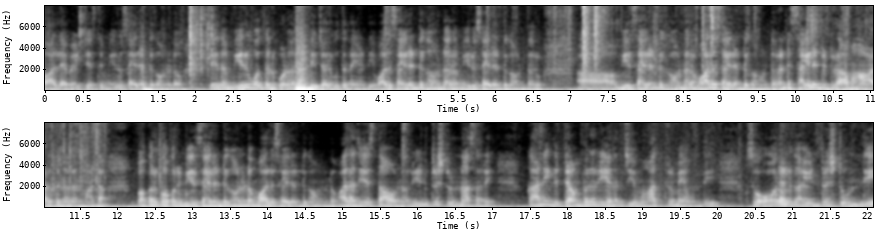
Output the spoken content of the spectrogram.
వాళ్ళు అవాయిడ్ చేస్తే మీరు సైలెంట్గా ఉండడం లేదా మీరు వద్దనుకోవడం కూడా అలాంటివి జరుగుతున్నాయండి. వాళ్ళు సైలెంట్గా ఉన్నారా? మీరు సైలెంట్గా ఉంటారు. మీరు సైలెంట్గా ఉన్నారా? వాళ్ళు సైలెంట్గా ఉంటారు. అంటే సైలెంట్ డ్రామా ఆడుతున్నారనమాట ఒకరికొకరు మీరు సైలెంట్గా ఉండడం వాళ్ళు సైలెంట్గా ఉండడం. అలా చేస్తూ ఉన్నారు. ఇంట్రెస్ట్ ఉన్నా సరే. కానీ ఇది టెంపరీ ఎనర్జీ మాత్రమే ఉంది. సో ఓవరాల్గా ఇంట్రెస్ట్ ఉంది.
